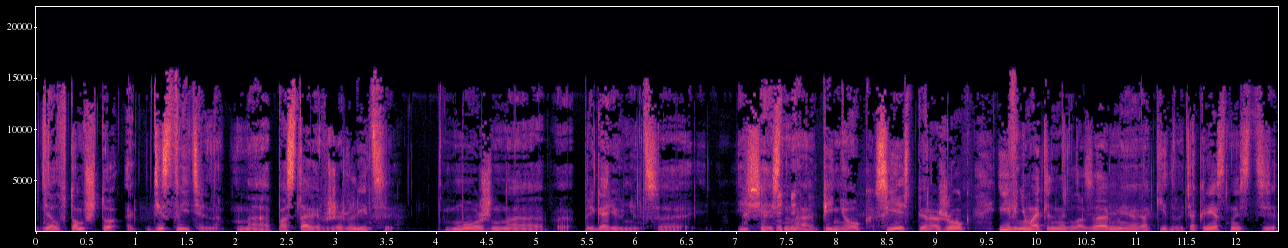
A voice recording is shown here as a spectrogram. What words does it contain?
дело в том, что действительно, э, поставив жерлицы, можно э, пригорюниться и сесть на пенек, съесть пирожок и внимательно глазами окидывать окрестности,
